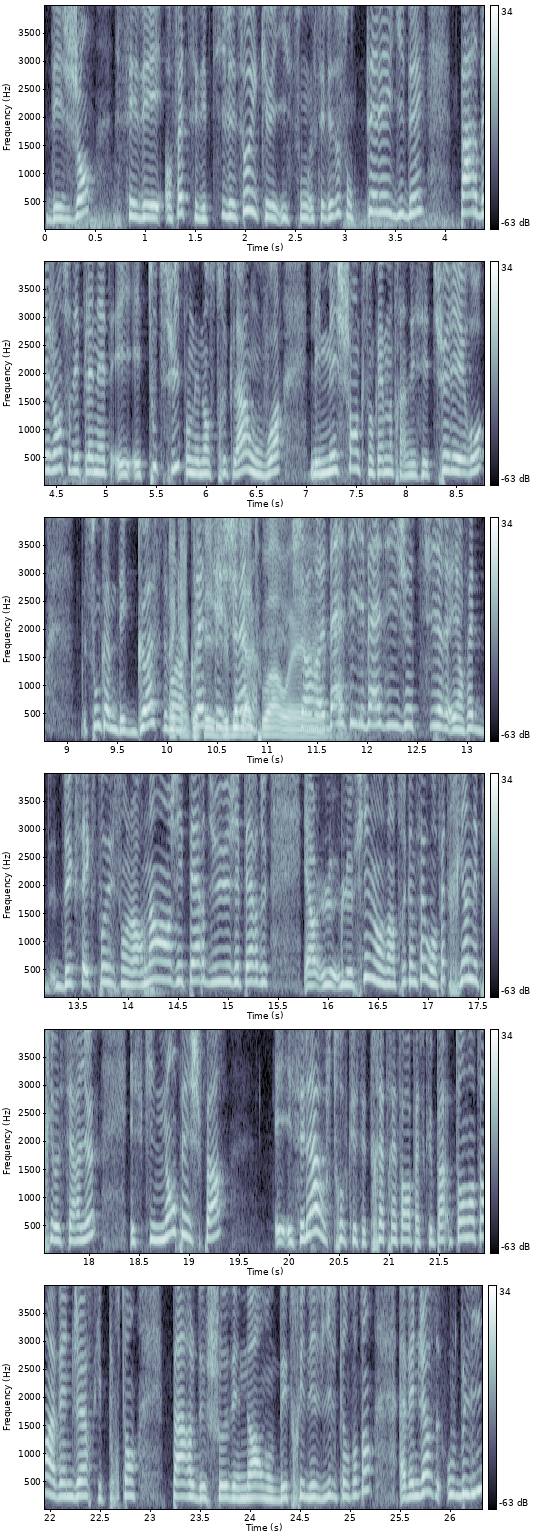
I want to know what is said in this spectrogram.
des gens, c'est des, en fait, c'est des petits vaisseaux et que ils sont, ces vaisseaux sont téléguidés par des gens sur des planètes. Et, et tout de suite, on est dans ce truc-là, où on voit les méchants qui sont quand même en train d'essayer de tuer les héros, sont comme des gosses devant Avec un leur côté PlayStation. ouais. Genre, vas-y, vas-y, je tire. Et en fait, dès que ça explose, ils sont genre, non, j'ai perdu, j'ai perdu. Et alors, le, le film est dans un truc comme ça où en fait rien n'est pris au sérieux. Et ce qui n'empêche pas et, c'est là où je trouve que c'est très très fort parce que de temps en temps Avengers qui pourtant parle de choses énormes, on détruit des villes, de temps en temps Avengers oublie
